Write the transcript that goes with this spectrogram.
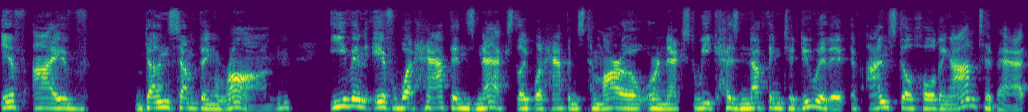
if I've done something wrong, even if what happens next, like what happens tomorrow or next week, has nothing to do with it, if I'm still holding on to that,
